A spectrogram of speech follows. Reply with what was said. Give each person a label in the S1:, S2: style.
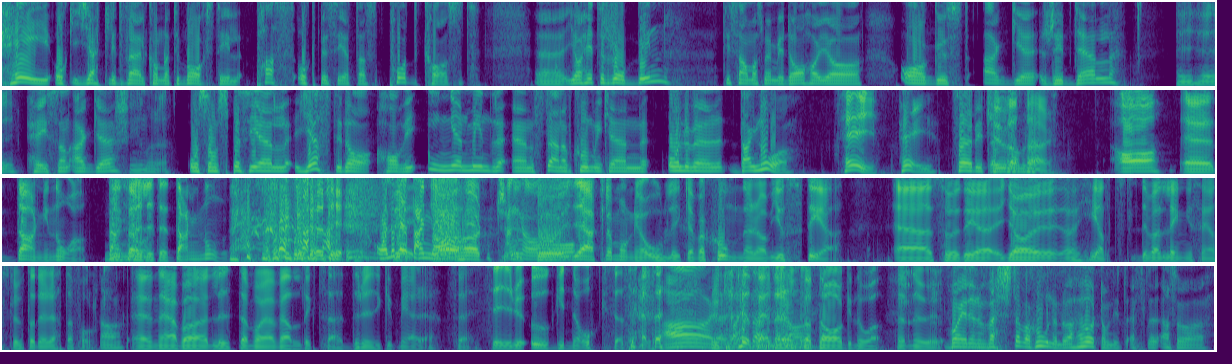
S1: Hej och hjärtligt välkomna tillbaks till Pass och Besetas podcast. Eh, Jag heter Robin. Tillsammans med mig idag har jag August Agge Rydell.
S2: Hej hej,
S1: Hejsan Agge.
S2: tjenare.
S1: Och som speciell gäst idag har vi ingen mindre än standup-komikern Oliver Dagnå.
S3: Hej!
S1: Hej! Så är ditt
S3: Kul att
S1: efternamn
S3: det är.
S1: rätt?
S3: Ja, eh, Dagnå. Du sa lite Dagnå.
S1: Oliver Dagnå!
S3: Jag har hört
S1: Dagnå.
S3: så jäkla många olika versioner av just det. Eh, så det, jag, helt, det var länge sedan jag slutade rätta folk.
S1: Ja.
S3: Eh, när jag var liten var jag väldigt så här, dryg med det. Så, här, säger du ugn också? Så här,
S1: Ah, jag
S3: säga när de sa. Men nu...
S1: Vad är den värsta versionen du har hört om ditt efter... Alltså...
